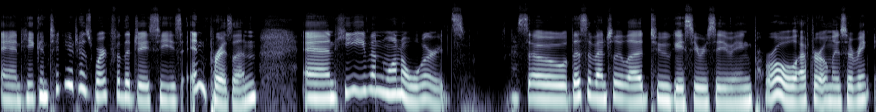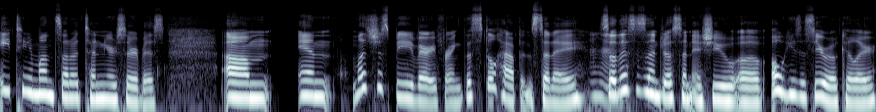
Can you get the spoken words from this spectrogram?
and he continued his work for the Jaycees in prison, and he even won awards. So this eventually led to Gacy receiving parole after only serving 18 months out of 10 year service. Um, and let's just be very frank, this still happens today. So Mhm. this isn't just an issue of, oh, he's a serial killer.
